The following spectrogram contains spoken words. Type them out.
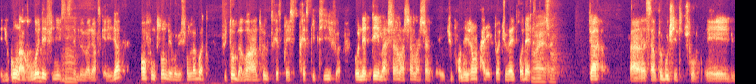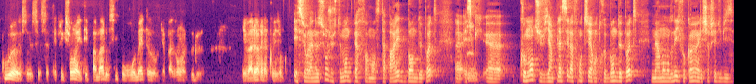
Et du coup, on a redéfini le système de valeurs Scalésia en fonction de l'évolution de la boîte. Plutôt que d'avoir un truc très prescriptif, honnêteté, machin, machin, machin. Et tu prends des gens, allez, toi, tu vas être honnête. Ouais, je vois. Tu vois? C'est un peu bullshit, je trouve. Et du coup, euh, cette réflexion a été pas mal aussi pour remettre au diapason un peu le, les valeurs et la cohésion. Et sur la notion justement de performance, tu as parlé de bande de potes. Euh, est-ce mm. que, euh, comment tu viens placer la frontière entre bande de potes, mais à un moment donné, il faut quand même aller chercher du bise?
